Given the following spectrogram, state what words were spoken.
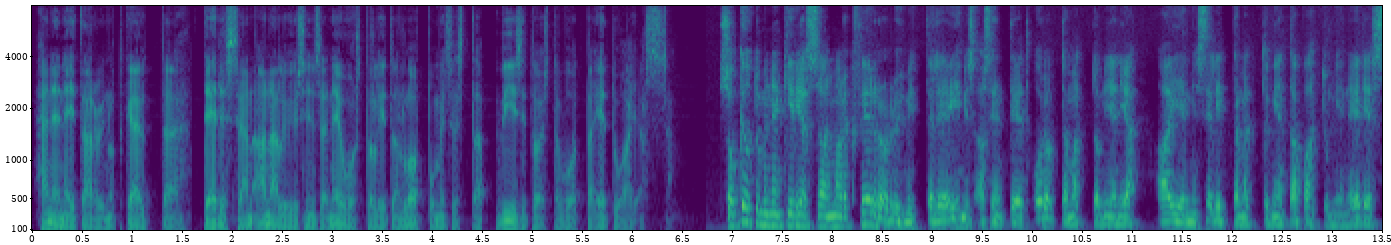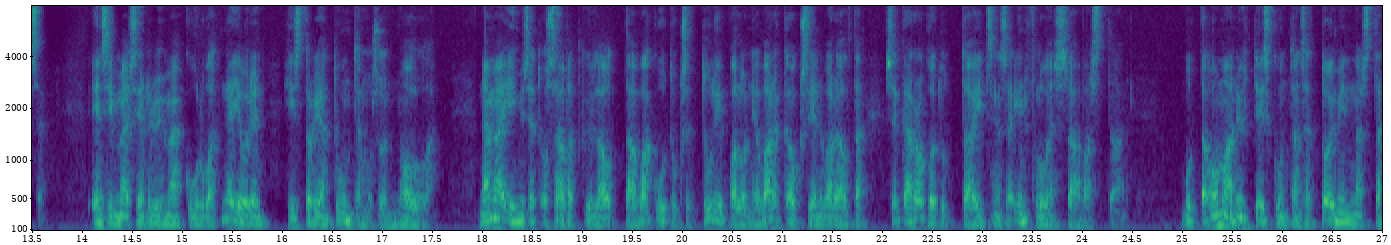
hänen ei tarvinnut käyttää tehdessään analyysinsä Neuvostoliiton loppumisesta 15 vuotta etuajassa. Sokeutuminen kirjassaan Mark Ferro ryhmittelee ihmisasenteet odottamattomien ja aiemmin selittämättömien tapahtumien edessä. Ensimmäiseen ryhmään kuuluvat ne, joiden historian tuntemus on nolla. Nämä ihmiset osaavat kyllä ottaa vakuutukset tulipalon ja varkauksien varalta sekä rokotuttaa itsensä influenssaa vastaan. Mutta oman yhteiskuntansa toiminnasta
